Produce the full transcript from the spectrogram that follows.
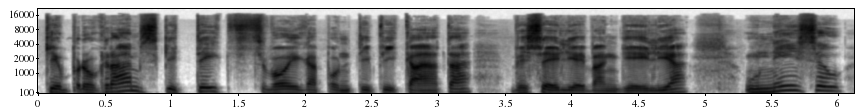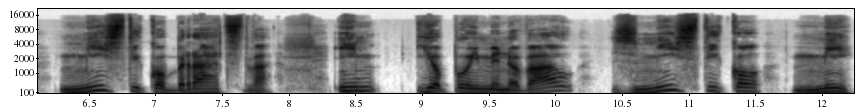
ki je v programski tekst svojega pontifikata, veselje Evangelija, unesel mistiko bratstva in jo poimenoval z mistiko mi.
